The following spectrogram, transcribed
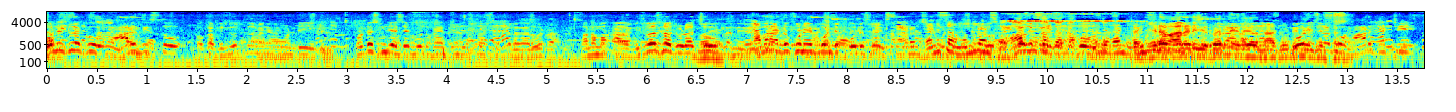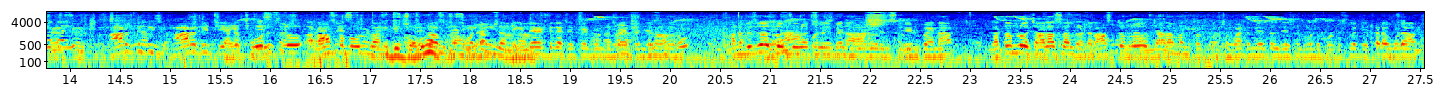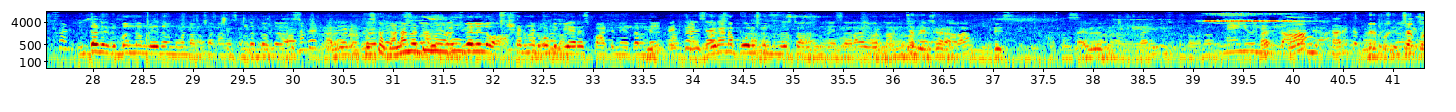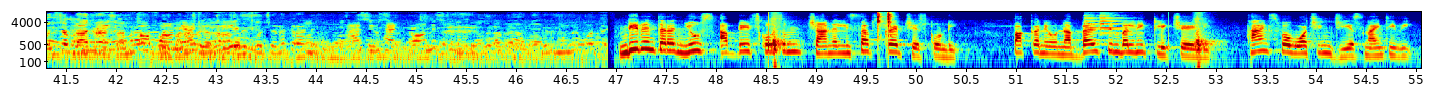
పోలీసులకు ఆరాధిస్తూ ఒక వినూత్నమైనటువంటి ప్రొటెస్ట్ చేసేటువంటి ప్రయత్నం చేస్తున్నారు గారు. మనం విజువల్స్లో చూడొచ్చు. తమను అడ్డుకునేటువంటి పోలీసులకు హారతిచ్చి హారతిచ్చి అంటే పోలీసులు రాష్ట్ర ప్రభుత్వానికి అంశాన్ని ఇండైరెక్ట్గా చెప్పేటువంటి ప్రయత్నం చేస్తున్నారు. మన విజువల్స్లో చూడొచ్చు ఏమైనా స్క్రీన్ పైన. గతంలో చాలా సార్లు అంటే రాష్ట్రంలో చాలా మంది ప్రతిపక్ష పార్టీ నేతలు చేసినటువంటి పోలీసులకు ఎక్కడ కూడా ఇంతటి నిర్బంధం లేదన్నటువంటి అంశాన్ని సందర్భంగా. గజ్వేలిలో అక్కడ ఉన్నటువంటి బీఆర్ఎస్ పార్టీ నేతల్ని ఎవరైనా పోలీసులు ముందస్తు అరెస్ట్ చేశారా ఎవరైనా India. నిరంతర న్యూస్ అప్డేట్స్ కోసం ఛానల్ని సబ్స్క్రైబ్ చేసుకోండి పక్కనే ఉన్న బెల్ సింబల్ని క్లిక్ చేయండి. Thanks for watching GS nine TV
